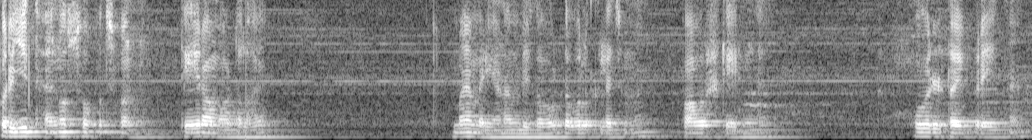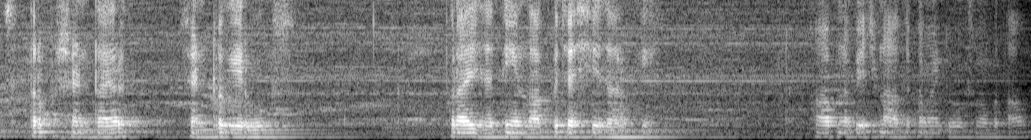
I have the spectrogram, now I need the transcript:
परिजित है नौ सौ पचपन तेरह मॉडल है। मैं हरियाणा में बिका डबल क्लच में पावर स्टेयरिंग है। ऑयल टाइप ब्रेक है, सत्तर percent tyre centre gear box price है तीन लाख पचासी हज़ार रुपये। आपने बेचना तो कमेंट बॉक्स में बताओ।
